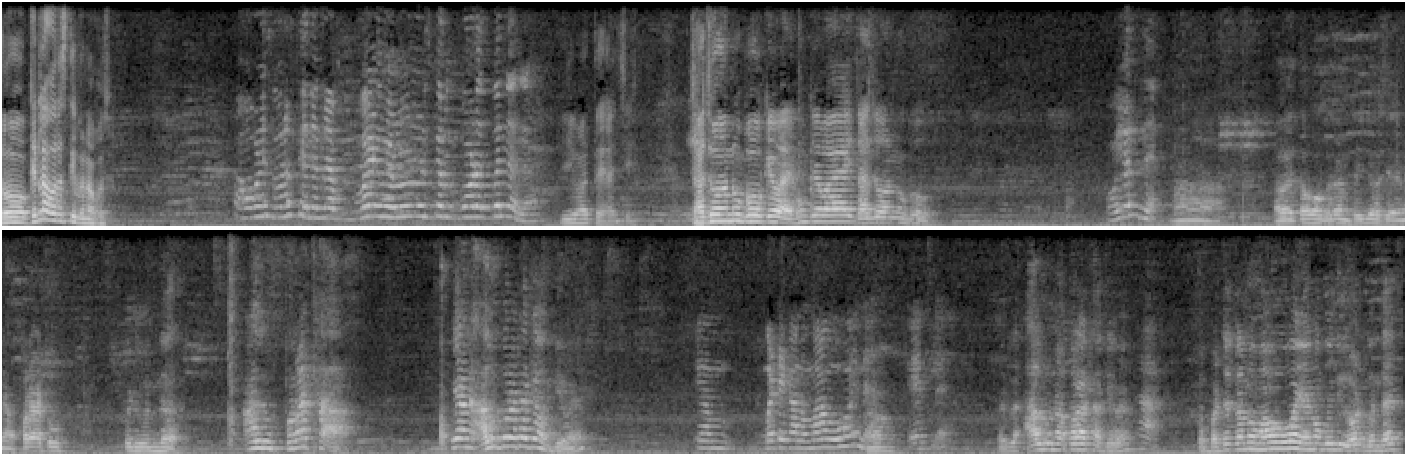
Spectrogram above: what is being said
તો કેટલા વર્ષથી બનાવો છો ઓગણીસ વર્ષથી એને જરા વણ વણ વણ વણ કરી ગોળ જ બને ને એ વાત સાચી. જાજો અનુભવ કહેવાય. શું કહેવાય? જાજો અનુભવ. હા. હવે તવો ગરમ થઈ ગયો છે અને આ પરાઠું પડ્યું અંદર. આલુ પરાઠા. એ આને આલુ પરાઠા કેમ કહેવાય? એમ બટેકાનો માવો હોય ને એટલે. એટલે આલુના પરાઠા કહેવાય. હા. તો બટેટાનો માવો હોય એનો કોઈ દી લોટ બંધાય?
